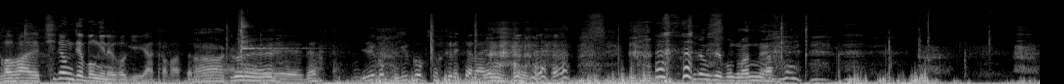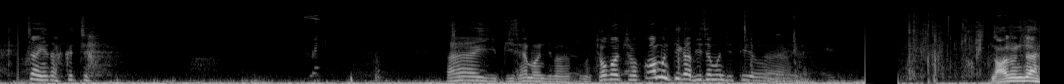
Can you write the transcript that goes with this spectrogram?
거기 안에 치정재봉이네 거기 아까 봤던 아, 거. 그러네. 예, 내가 일곱 일곱 석 그랬잖아요. 시정제복 맞네. 끝장이다, 끝장. 아이, 미세먼지만 없으면. 저거, 저 검은 띠가 미세먼지 띠요. 응. 나도 이제.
